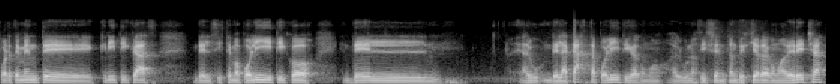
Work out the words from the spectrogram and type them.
fuertemente críticas del sistema político, del, de la casta política, como algunos dicen, tanto izquierda como derecha,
